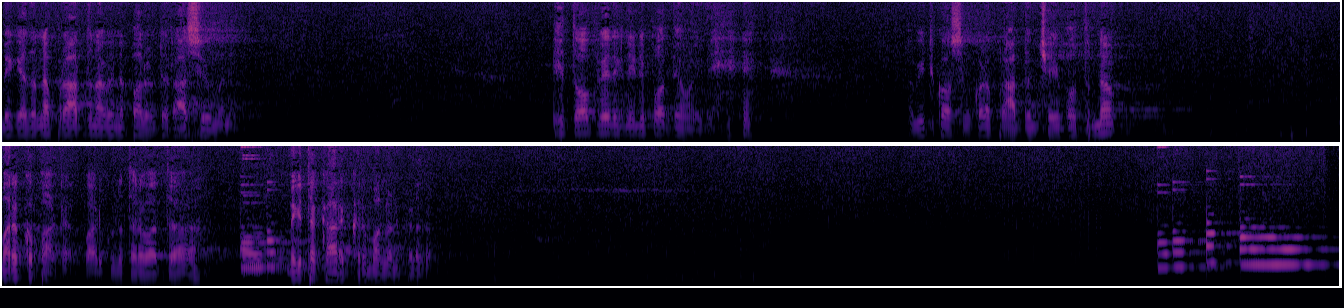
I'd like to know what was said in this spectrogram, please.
మీకు ఏదన్నా ప్రార్థన విన్నపాలు ఉంటే రాసి ఇవ్వమని. ఈ తోపవేదికి నిండిపోద్దేమో ఇది. వీటి కోసం కూడా ప్రార్థన చేయబోతున్నాం. మరొక పాట పాడుకున్న తర్వాత మిగతా కార్యక్రమాల్లోకి వెళదాం you. Oh, oh, oh.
